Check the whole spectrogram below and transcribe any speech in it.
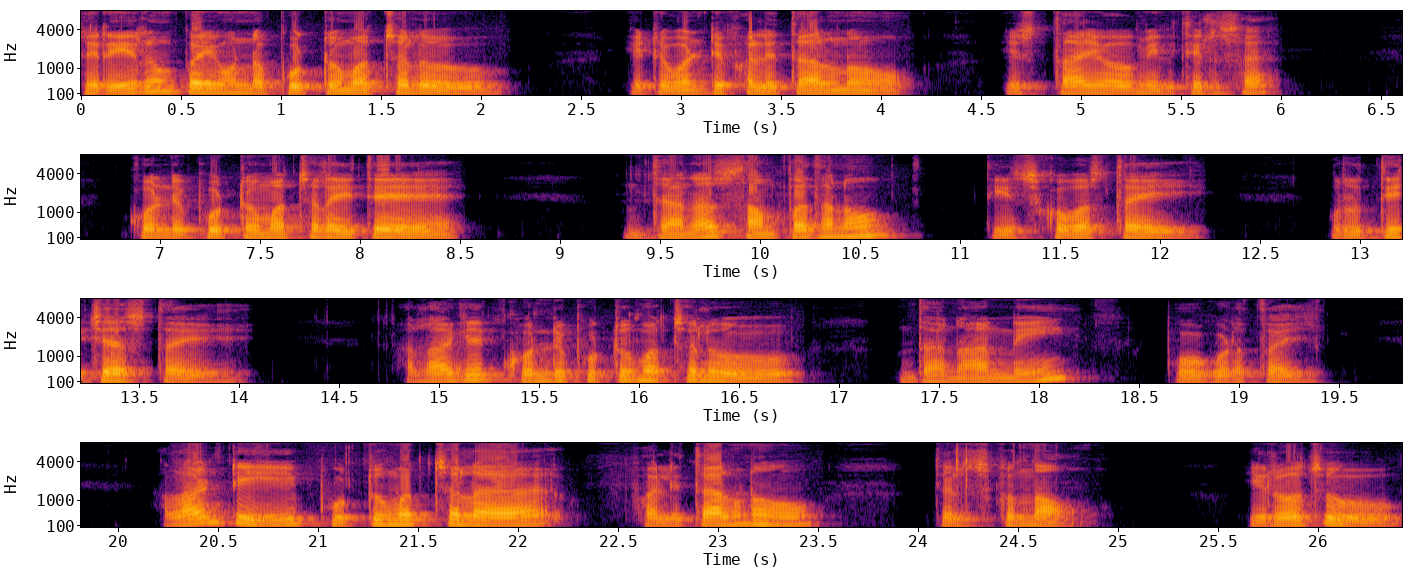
శరీరంపై ఉన్న పుట్టుమచ్చలు ఎటువంటి ఫలితాలను ఇస్తాయో మీకు తెలుసా? కొన్ని పుట్టుమచ్చలైతే ధన సంపదను తీసుకువస్తాయి వృద్ధి చేస్తాయి. అలాగే కొన్ని పుట్టుమచ్చలు ధనాన్ని పోగొడతాయి. అలాంటి పుట్టుమచ్చల ఫలితాలను తెలుసుకుందాం. ఈరోజు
